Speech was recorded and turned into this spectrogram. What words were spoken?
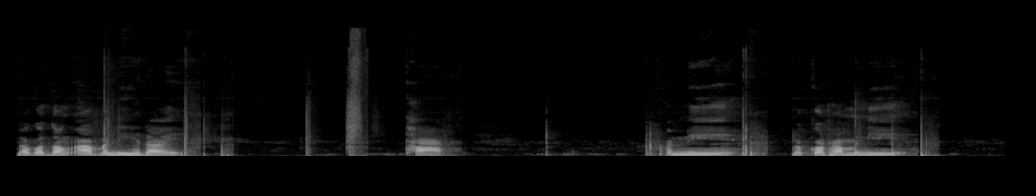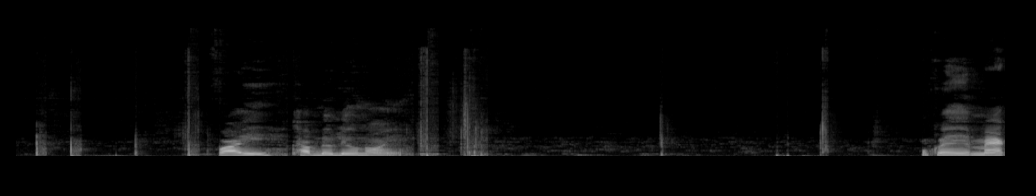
เราก็ต้องอัพอันนี้ให้ได้ถาด อันนี้แล้วก็ทำอันนี้ ไปทำเร็วๆหน่อย โอเค แม็ก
